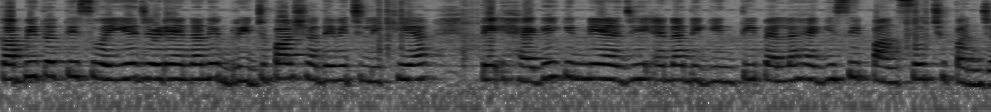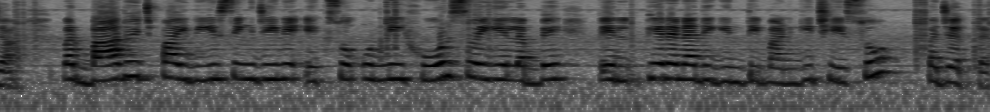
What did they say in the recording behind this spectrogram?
ਕਵਿਤਾ ਅਤੇ ਸਵਈਏ ਜਿਹੜੇ ਇਹਨਾਂ ਨੇ ਬ੍ਰਿਜ ਭਾਸ਼ਾ ਦੇ ਵਿੱਚ ਲਿਖੇ ਆ ਤੇ ਹੈਗੇ ਕਿੰਨੇ ਆ ਜੀ? ਇਹਨਾਂ ਦੀ ਗਿਣਤੀ ਪਹਿਲਾਂ ਹੈਗੀ ਸੀ 556 ਪਰ ਬਾਅਦ ਵਿੱਚ ਭਾਈ ਵੀਰ ਸਿੰਘ ਜੀ ਨੇ 119 ਹੋਰ ਸਵਈਏ ਲੱਭੇ ਤੇ ਫਿਰ ਇਹਨਾਂ ਦੀ ਗਿਣਤੀ ਬਣ ਗਈ 675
